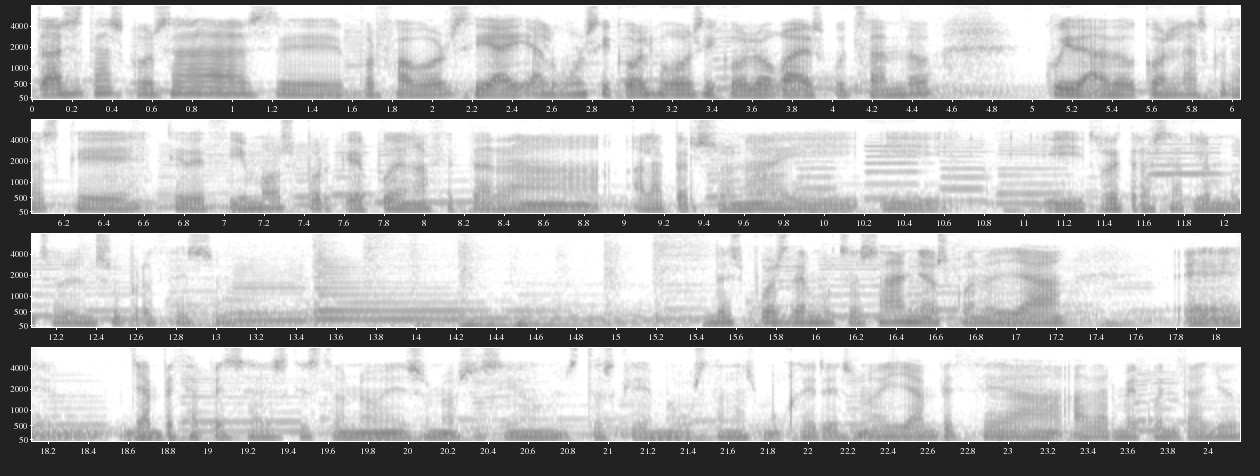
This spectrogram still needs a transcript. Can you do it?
todas estas cosas, eh, por favor, si hay algún psicólogo o psicóloga escuchando, cuidado con las cosas que, decimos porque pueden afectar a, la persona y, retrasarle mucho en su proceso. Después de muchos años, cuando ya, eh, ya empecé a pensar, es que esto no es una obsesión, esto es que me gustan las mujeres, ¿no? Y ya empecé a, darme cuenta yo.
